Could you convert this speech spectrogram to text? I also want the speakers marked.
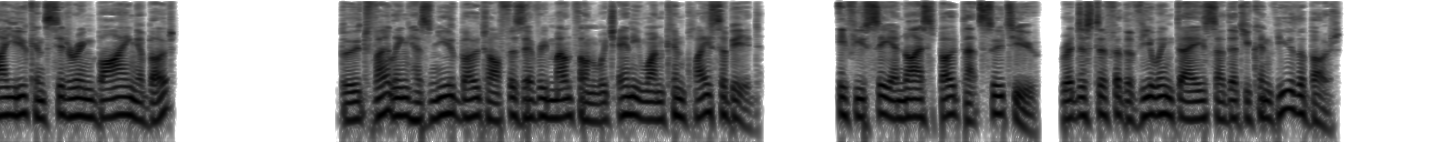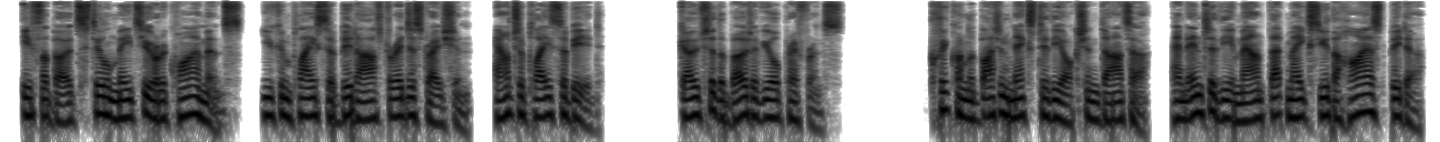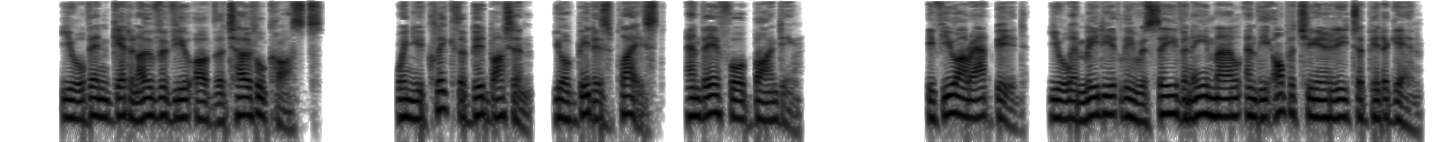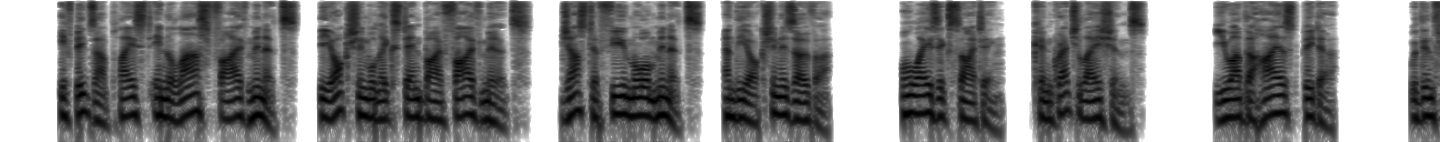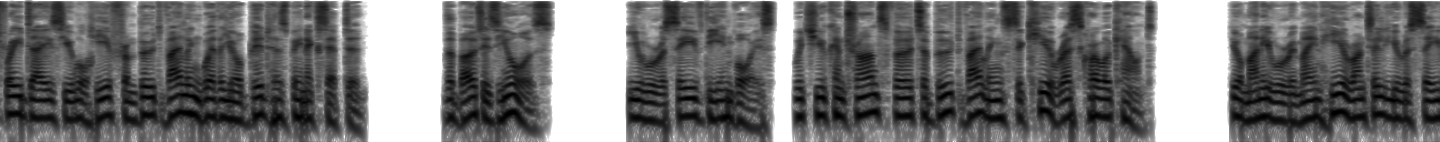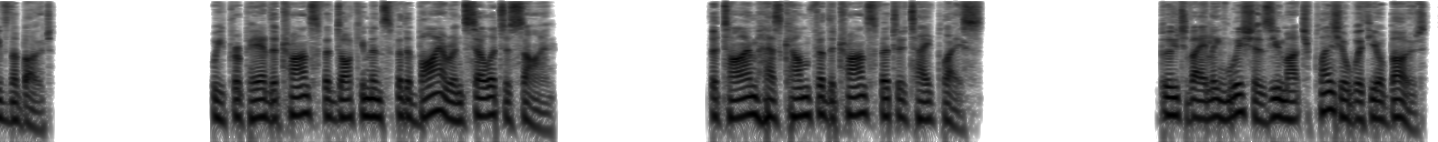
Speaker 1: Are you considering buying a boat? Bootveiling has new boat offers every month on which anyone can place a bid. If you see a nice boat that suits you, register for the viewing day so that you can view the boat. If the boat still meets your requirements, you can place a bid after registration. How to place a bid. Go to the boat of your preference. Click on the button next to the auction data, and enter the amount that makes you the highest bidder. You will then get an overview of the total costs. When you click the bid button, your bid is placed, and therefore binding. If you are outbid, you will immediately receive an email and the opportunity to bid again. If bids are placed in the last 5 minutes, the auction will extend by 5 minutes, just a few more minutes, and the auction is over. Always exciting. Congratulations. You are the highest bidder. Within three days you will hear from Boot Bootveiling whether your bid has been accepted. The boat is yours. You will receive the invoice, which you can transfer to Boot Bootveiling's secure escrow account. Your money will remain here until you receive the boat. We prepare the transfer documents for the buyer and seller to sign. The time has come for the transfer to take place. Boot Bootveiling wishes you much pleasure with your boat.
